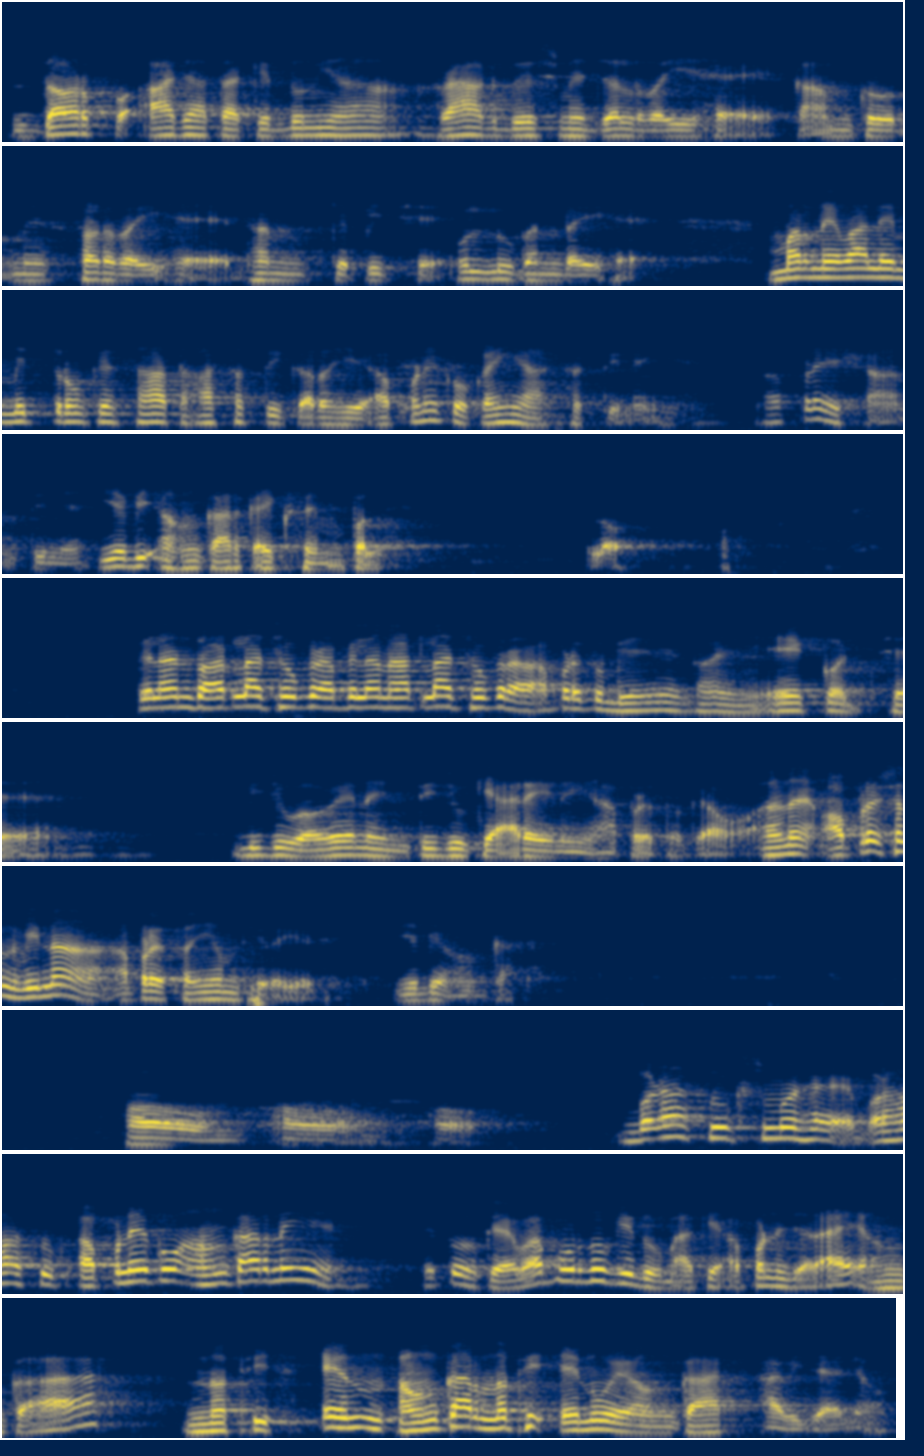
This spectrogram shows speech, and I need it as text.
दर्प आ जाता कि दुनिया राग द्वेष में जल रही है काम क्रोध में सड़ रही है धन के पीछे उल्लू बन रही है मरने वाले मित्रों के साथ आसक्ति कर रही है अपने को कहीं आसक्ति नहीं है अपने शांति में ये भी अहंकार का एक सिंपल लो પેલાને તો આટલા છોકરા પેલાને આટલા છોકરા આપણે તો બે કાંઈ એક જ છે બીજું હવે નહીં ત્રીજું ક્યારેય નહીં આપણે તો કહેવાય અને ઓપરેશન વિના આપણે સંયમથી રહીએ છીએ એ બી અહંકાર बड़ा सूक्ष्म है बड़ा सूक्ष्म अपने को अहंकार नहीं है એ તો કહેવા પૂરતું કીધું બાકી આપણને જરાય અહંકાર નથી એન અહંકાર નથી એનું એ અહંકાર આવી જાય લો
